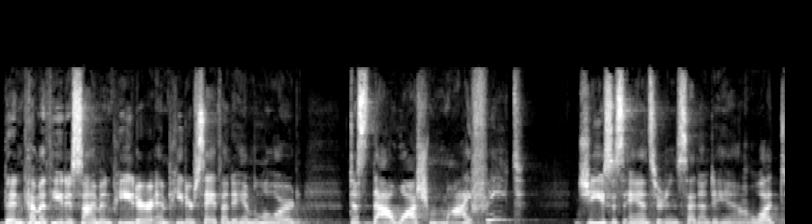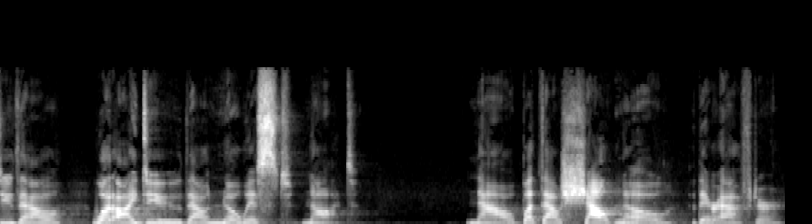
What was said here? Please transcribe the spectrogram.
Then cometh he to Simon Peter, and Peter saith unto him, Lord, dost thou wash my feet? Jesus answered and said unto him, What do thou, what I do, thou knowest not now, but thou shalt know thereafter.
